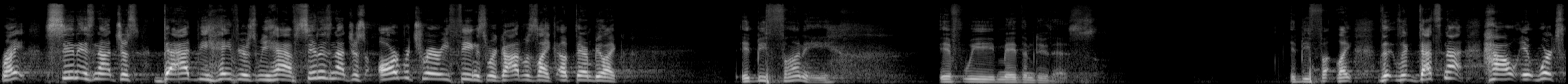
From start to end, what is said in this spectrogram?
Right? Sin is not just bad behaviors we have. Sin is not just arbitrary things where God was like up there and be like, it'd be funny if we made them do this. It'd be fun. Like, the, that's not how it works.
